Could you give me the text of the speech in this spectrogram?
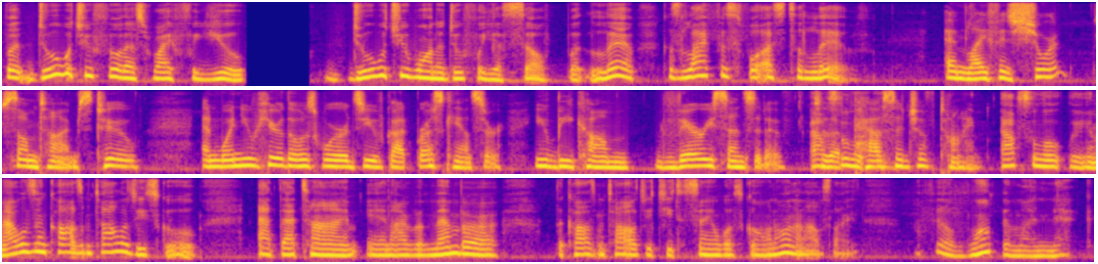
but do what you feel that's right for you. Do what you want to do for yourself, but live because life is for us to live. and life is short sometimes, too. And when you hear those words, you've got breast cancer, you become very sensitive to the passage of time. Absolutely. And I was in cosmetology school at that time, and I remember the cosmetology teacher saying, What's going on? And I was like, I feel a lump in my neck.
